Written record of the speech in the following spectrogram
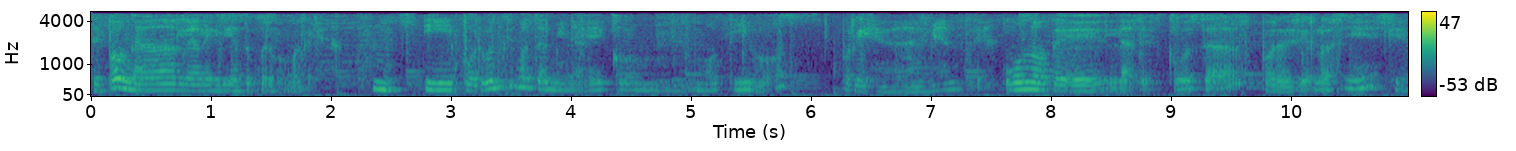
se pongan a darle alegría a tu cuerpo, Macarena. Hmm. Y por último terminaré con motivos porque generalmente uno de las excusas, por decirlo así, que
